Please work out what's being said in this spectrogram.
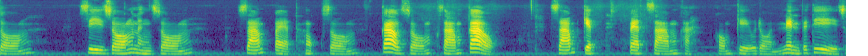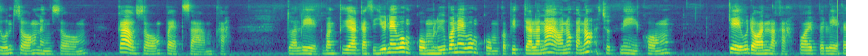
สองสี่สองหนึ่งสองสามแปดหกสองเก้าสองสามเก้า สามเจ็ดแปดสามค่ะ ของเกอุดรเน้นไปที่ศูนย์สองหนึ่งสองเก้าสองแปดสามค่ะ ตัวเลขบางเทือกสิอยู่ในวงกลม หรือบ่ในวงกลมก็พิจารณาเอาเนาะค่ะเนาะชุดนี้ของเจอุดรล่ะค่ะ ปล่อยไปเลยก็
